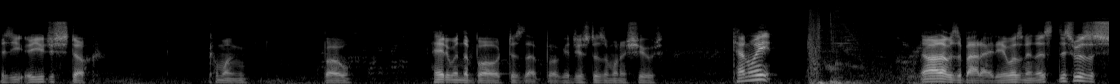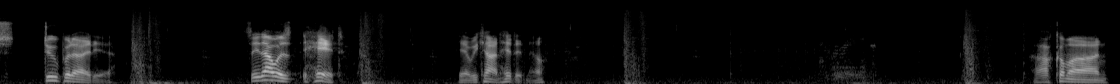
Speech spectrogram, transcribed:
Is he, are you just stuck? Come on, bow. Hate it when the bow does that bug. It just doesn't want to shoot. Can we? Oh, that was a bad idea, wasn't it? This this was a stupid idea. See, that was hit. Yeah, we can't hit it now. Oh, come on.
